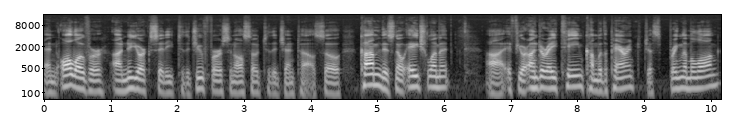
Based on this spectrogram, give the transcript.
and all over uh, New York City to the Jew first and also to the Gentiles. So come, there's no age limit. Uh, if you're under 18, come with a parent, just bring them along.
